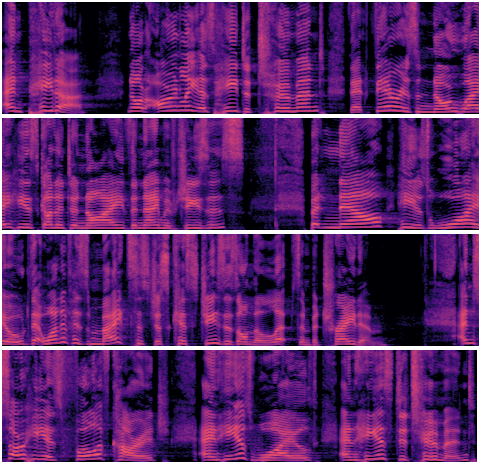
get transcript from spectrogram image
And Peter, not only is he determined that there is no way he is going to deny the name of Jesus, but now he is wild that one of his mates has just kissed Jesus on the lips and betrayed him. And so he is full of courage and he is wild and he is determined.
